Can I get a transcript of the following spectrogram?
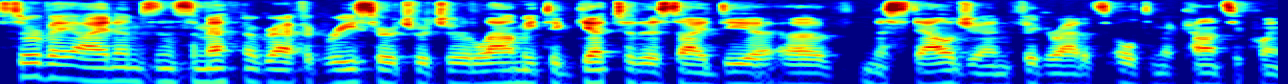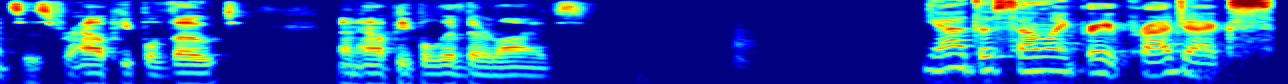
survey items and some ethnographic research, which would allow me to get to this idea of nostalgia and figure out its ultimate consequences for how people vote and how people live their lives. Yeah, those sound like great projects.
